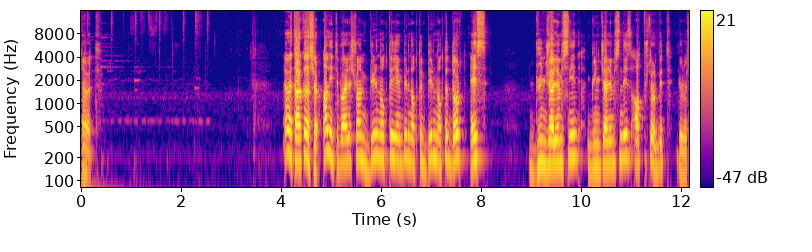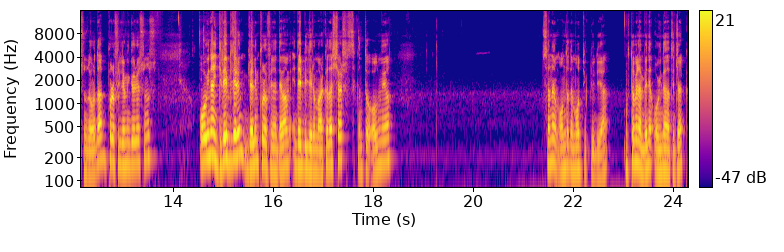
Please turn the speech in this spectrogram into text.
Evet. Evet arkadaşlar an itibariyle şu an 1.21.1.4s güncellemesinin güncellemesindeyiz. 64 bit görüyorsunuz orada. Profilimi görüyorsunuz. Oyuna girebilirim. Bilal'in profiline devam edebilirim arkadaşlar. Sıkıntı olmuyor. Sanırım onda da mod yüklüydü ya. Muhtemelen beni oyundan atacak.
